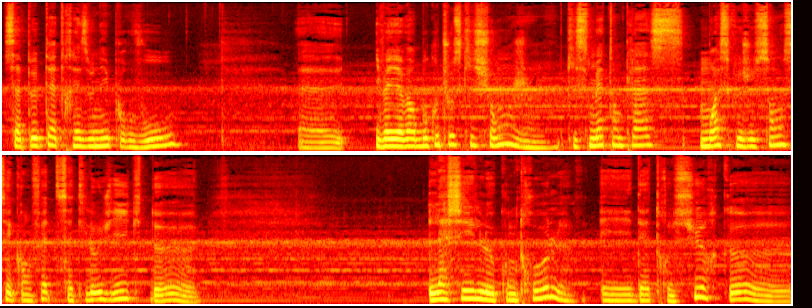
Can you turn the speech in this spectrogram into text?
ça peut peut-être résonner pour vous. Euh, il va y avoir beaucoup de choses qui changent, qui se mettent en place. Moi, ce que je sens, c'est qu'en fait, cette logique de euh, lâcher le contrôle et d'être sûr que euh,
